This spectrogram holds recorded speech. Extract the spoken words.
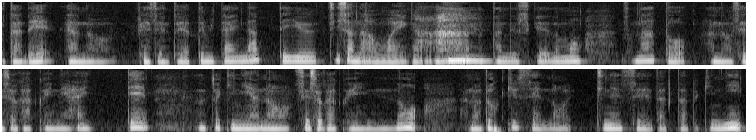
歌であのプレゼントやってみたいなっていう小さな思いがあうんったんですけれども、その後あの聖書学院に入ってその時にあの聖書学院のあの同級生の1年生だった時に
